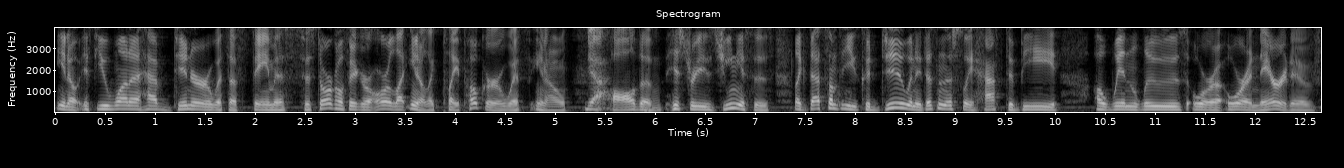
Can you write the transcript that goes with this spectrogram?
you know, if you want to have dinner with a famous historical figure or like, you know, like play poker with, you know, Yeah. all the history's geniuses, like that's something you could do. And it doesn't necessarily have to be a win lose or a, or a narrative.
